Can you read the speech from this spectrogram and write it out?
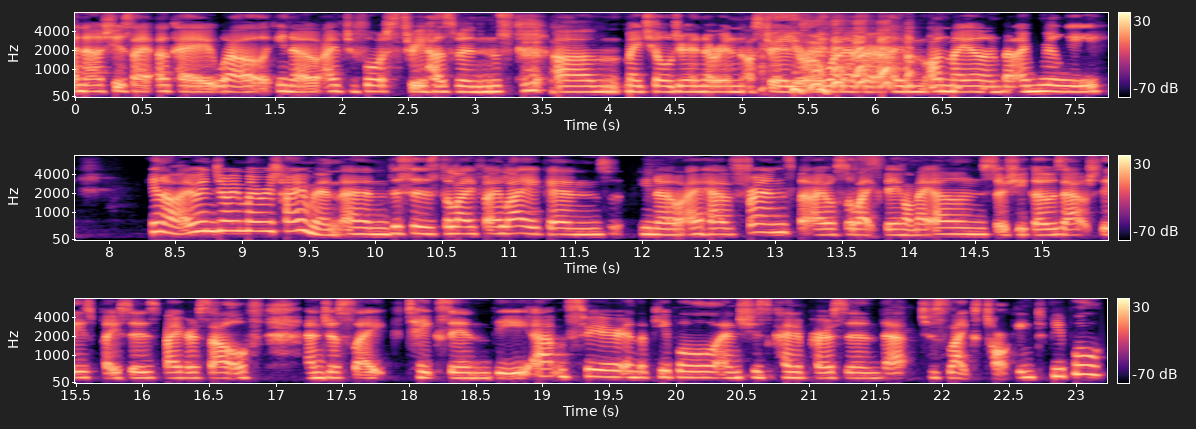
And now she's like, okay, well, you know, I've divorced three husbands. Um, my children are in Australia or whatever. I'm on my own, but I'm really you know, I'm enjoying my retirement and this is the life I like. And, you know, I have friends, but I also like being on my own. So she goes out to these places by herself and just like takes in the atmosphere and the people. And she's the kind of person that just likes talking to people,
